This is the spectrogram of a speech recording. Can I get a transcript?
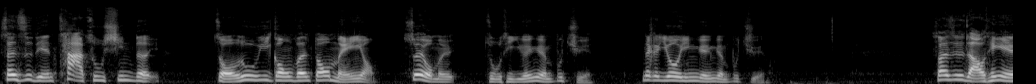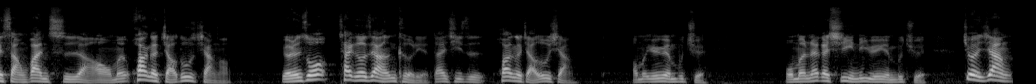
甚至连踏出新的走路一公分都没有。所以我们主题源源不绝，那个诱因源源不绝，算是老天爷赏饭吃啊！哦，我们换个角度讲哦。有人说蔡哥这样很可怜，但其实换个角度想，我们源源不绝，我们那个吸引力源源不绝，就很像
